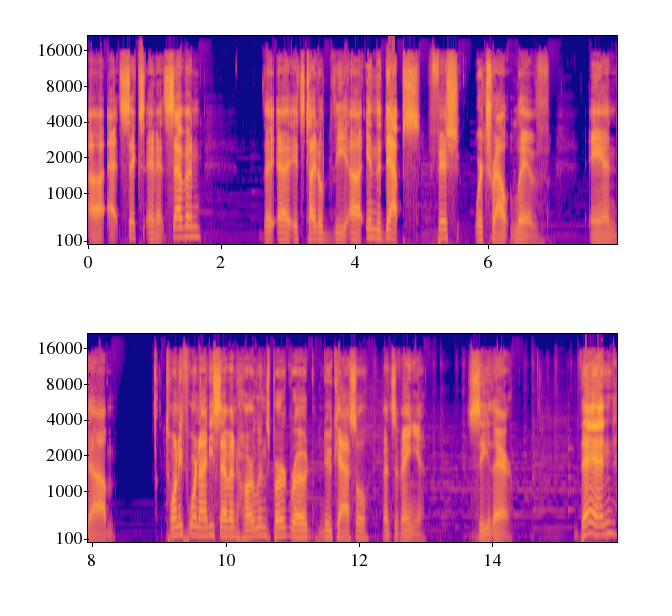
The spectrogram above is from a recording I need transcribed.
uh, at 6 and at 7. The, uh, it's titled the uh, In the Depths Fish Where Trout Live. And um, 2497 Harlansburg Road, New Castle, Pennsylvania. See you there. Then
